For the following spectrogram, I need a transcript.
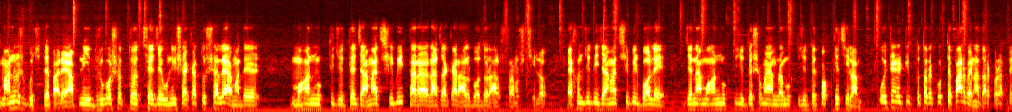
মানুষ বুঝতে পারে। আপনি ধ্রুব সত্য হচ্ছে যে উনিশশো একাত্তর সালে আমাদের মহান মুক্তিযুদ্ধে জামাত শিবির, তারা রাজাকার আলবদর আলসামস ছিল। এখন যদি জামাত শিবির বলে যে, না, মহান মুক্তিযুদ্ধের সময় আমরা মুক্তিযুদ্ধের পক্ষে ছিলাম ওই ন্যারেটিভ তো তারা করতে পারবে না দাঁড় করাতে।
